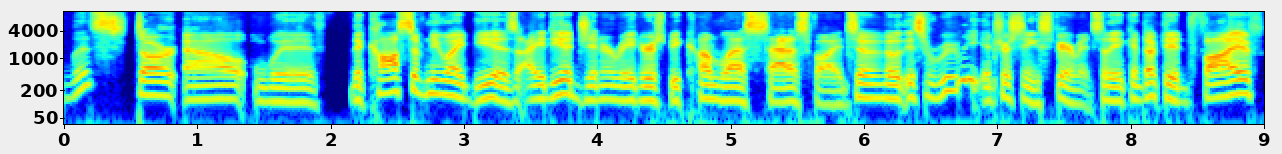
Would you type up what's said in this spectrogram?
Let's start out with the cost of new ideas. Idea generators become less satisfied. So it's a really interesting experiment. So they conducted five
